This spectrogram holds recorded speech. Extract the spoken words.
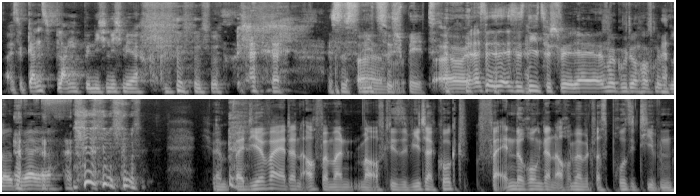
Also ganz blank bin ich nicht mehr. es ist nie ähm, zu spät. Äh, es, ist, es ist nie zu spät, ja, ja, immer gute Hoffnung bleiben, ja, ja. Bei dir war ja dann auch, wenn man mal auf diese Vita guckt, Veränderung dann auch immer mit was Positivem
